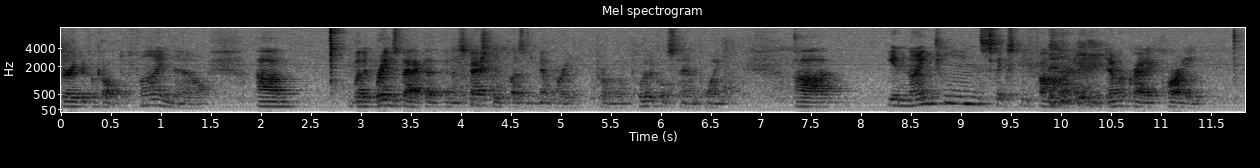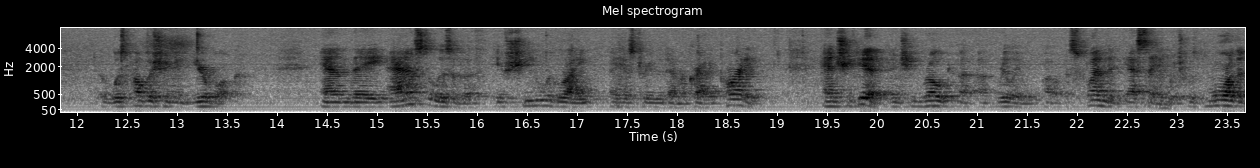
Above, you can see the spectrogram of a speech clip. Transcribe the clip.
very difficult to find now. Um, but it brings back a, an especially pleasant memory from a political standpoint. Uh, in 1965, the Democratic Party was publishing a yearbook, and they asked Elizabeth if she would write a history of the Democratic Party. And she did, and she wrote a, a really a, a, splendid essay, which was more than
